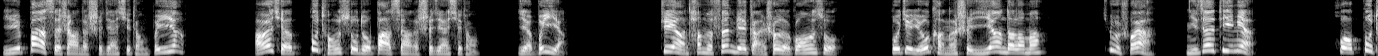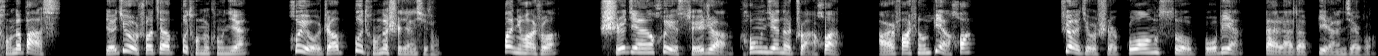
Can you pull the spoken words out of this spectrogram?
与 bus 上的时间系统不一样，而且不同速度 bus 上的时间系统也不一样，这样他们分别感受的光速。不就有可能是一样的了吗？就是说呀，你在地面或不同的 bus，也就是说在不同的空间会有着不同的时间系统。换句话说，时间会随着空间的转换而发生变化，这就是光速不变带来的必然结果。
